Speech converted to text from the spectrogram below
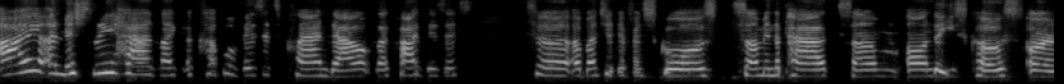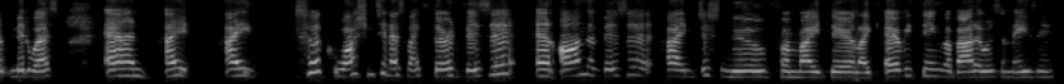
I initially had like a couple visits planned out, like five visits to a bunch of different schools, some in the Pac, some on the East Coast or Midwest. And I I took Washington as my third visit and on the visit I just knew from right there like everything about it was amazing.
